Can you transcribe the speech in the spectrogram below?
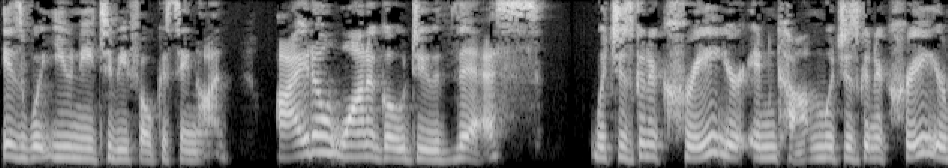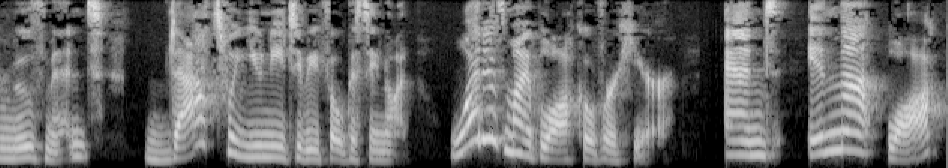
is what you need to be focusing on. I don't want to go do this, which is going to create your income, which is going to create your movement. That's what you need to be focusing on. What is my block over here? And in that block,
